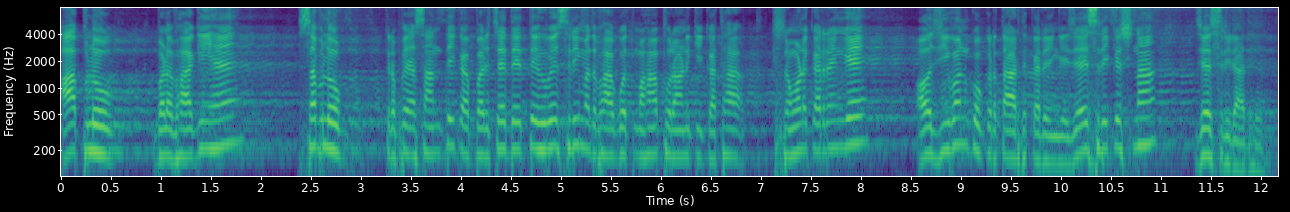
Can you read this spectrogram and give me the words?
आप लोग बड़भागी हैं। सब लोग कृपया शांति का परिचय देते हुए श्रीमद् भागवत महापुराण की कथा श्रवण करेंगे और जीवन को कृतार्थ करेंगे। जय श्री कृष्णा जय श्री राधे।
